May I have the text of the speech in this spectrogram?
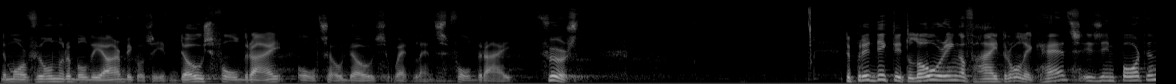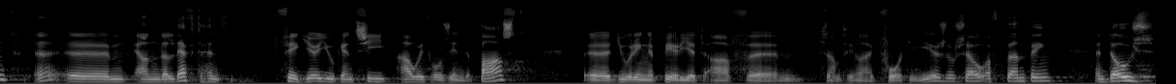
the more vulnerable they are, because if those fall dry, also those wetlands fall dry first. The predicted lowering of hydraulic heads is important. Uh, um, on the left-hand figure, you can see how it was in the past, uh, during a period of um, something like 40 years or so of pumping. And those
